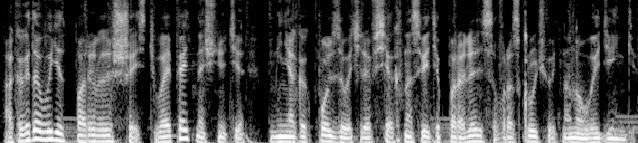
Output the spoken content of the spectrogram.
а когда выйдет параллель 6, вы опять начнете меня, как пользователя всех на свете параллельсов, раскручивать на новые деньги?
